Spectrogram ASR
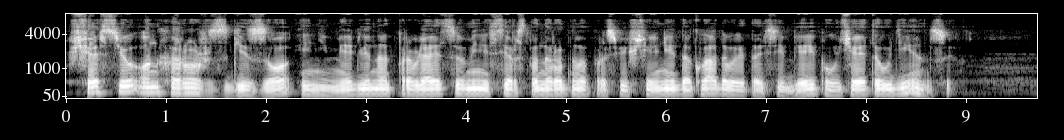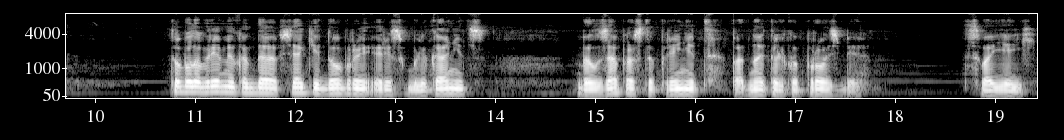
К счастью, он хорош с Гизо и немедленно отправляется в Министерство народного просвещения, докладывает о себе и получает аудиенцию. То было время, когда всякий добрый республиканец – был запросто принят по одной только просьбе своей,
